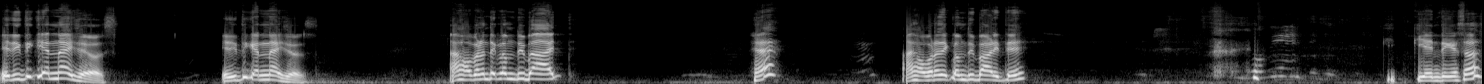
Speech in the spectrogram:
এদিক থেকে কেন না আইসস? এদিক থেকে কেন আইসস? আর হবে না দেখলাম তুই বাদ হ্যাঁ? আমি হবে না দেখলাম তুই বাড়িতে। কি- আনতে গেছস?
